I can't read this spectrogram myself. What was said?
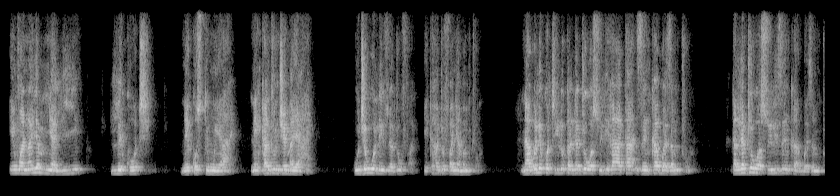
e mwana ya ne costume yaye ne kantu njema yaye uje uone izo yajofanya ikahajofanya ama mtu. Na wale koti ilo kalijajo waswili hata zenkabwa za mtu. Kalijajo waswili zenkabwa za mtu.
